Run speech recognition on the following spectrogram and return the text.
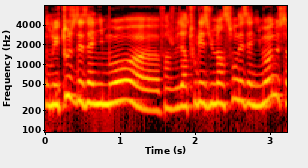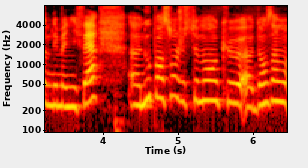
on est tous des animaux, euh, enfin, je veux dire, tous les humains sont des animaux, nous sommes des mammifères. Euh, nous pensons justement que euh, dans, un,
